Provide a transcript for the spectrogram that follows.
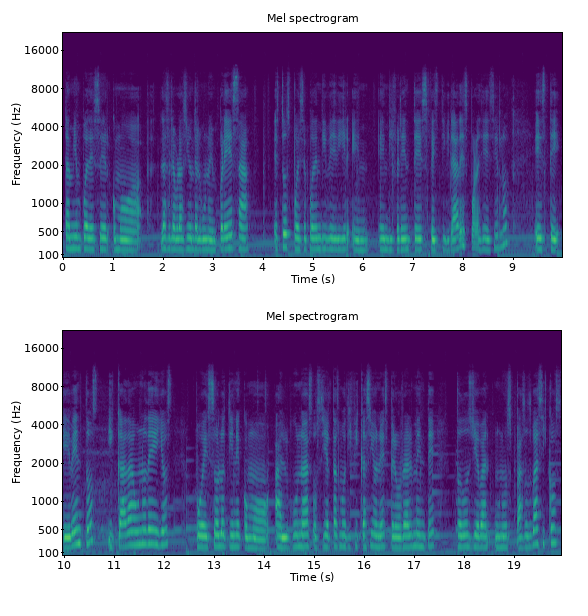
también puede ser como la celebración de alguna empresa. Estos pues se pueden dividir en, en diferentes festividades, por así decirlo, este, eventos y cada uno de ellos pues solo tiene como algunas o ciertas modificaciones, pero realmente todos llevan unos pasos básicos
